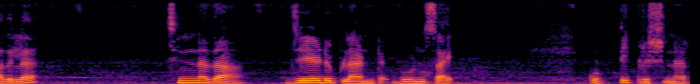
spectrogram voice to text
அதில் சின்னதாக ஜேடு பிளான்ட் போன்சாய் குட்டி கிருஷ்ணர்.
